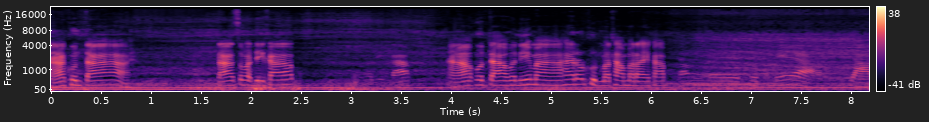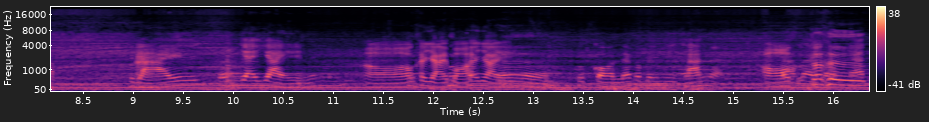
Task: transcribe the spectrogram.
อ่าคุณตา ตาสวัสดีครับ สวัสดีครับ อ่าคุณตาวันนี้มาให้รถขุดมาทำอะไรครับทำในจุดเนี้ยอยากขยายต้นใหญ่ๆนี่มันอ๋อขยายบ่อให้ใหญ่เออขุดก่อนแล้วก็ไม่มีชั้นอะอ๋อยาได้ก็คือสงชั้น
